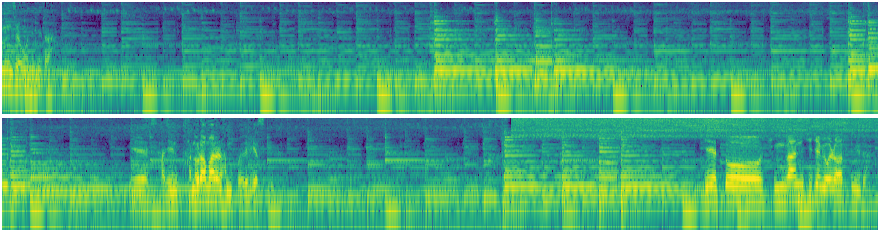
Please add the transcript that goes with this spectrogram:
초암정원입니다. 예, 사진 파노라마를 한번 보여드리겠습니다. 예, 또 중간 지점에 올라왔습니다.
